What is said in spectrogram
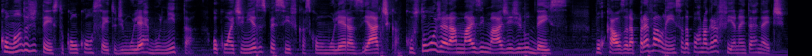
comandos de texto com o conceito de mulher bonita ou com etnias específicas como mulher asiática costumam gerar mais imagens de nudez por causa da prevalência da pornografia na internet.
